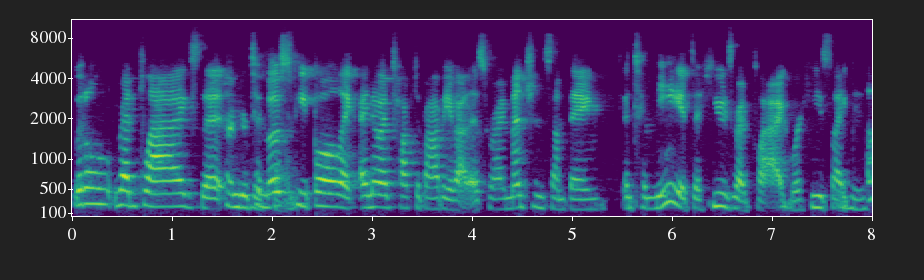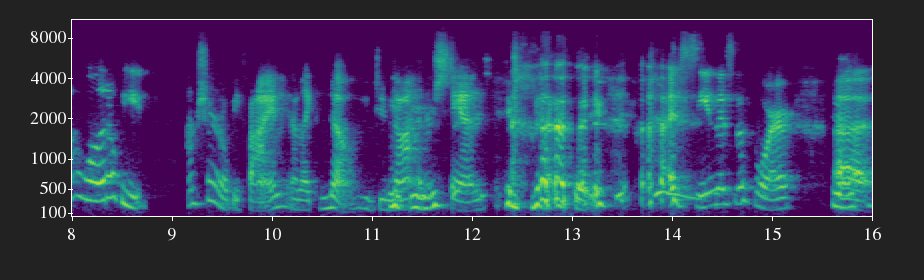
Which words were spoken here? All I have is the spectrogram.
little red flags that 100%. to most people like i know i've talked to bobby about this where i mentioned something and to me it's a huge red flag where he's like mm-hmm. oh well it'll be i'm sure it'll be fine and i'm like no you do not mm understand exactly i've seen this before yeah. Uh,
